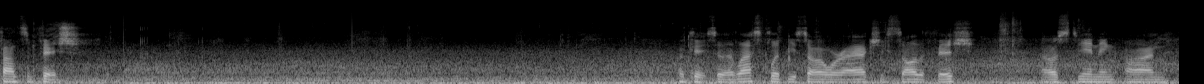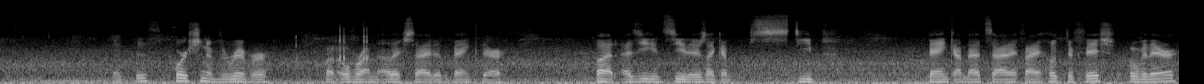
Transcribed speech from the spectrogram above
found some fish. Okay, so that last clip you saw where I actually saw the fish, I was standing on at this portion of the river, but over on the other side of the bank there. But as you can see, there's like a steep bank on that side. If I hooked a fish over there,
